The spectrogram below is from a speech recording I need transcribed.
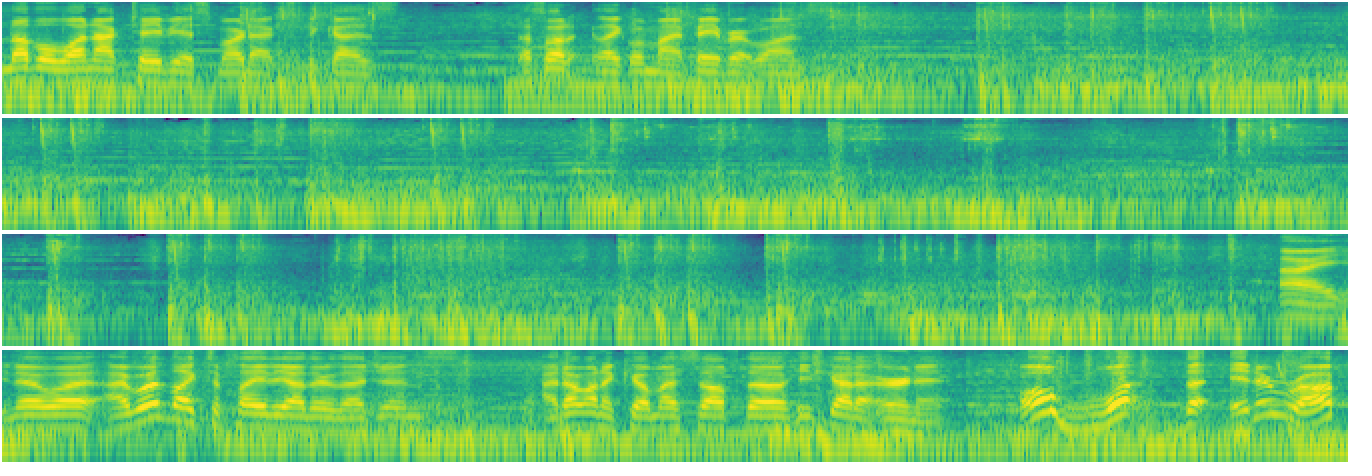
level 1 Octavia Smart Axe because that's what like one of my favorite ones. Alright, you know what? I would like to play the other legends. I don't want to kill myself, though. He's got to earn it. Oh, what? The interrupt?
